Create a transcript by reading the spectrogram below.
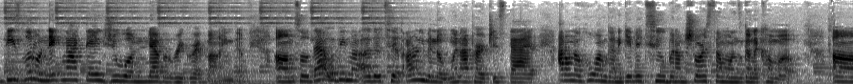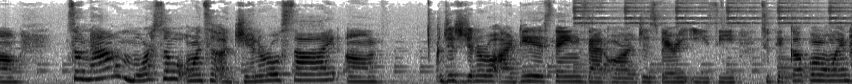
these little knickknack things, you will never regret buying them. Um, so that would be my other tip. I don't even know when I purchased that. I don't know who I'm gonna give it to, but I'm sure someone's gonna come up. Um, so now more so onto a general side, um, just general ideas, things that are just very easy to pick up on.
